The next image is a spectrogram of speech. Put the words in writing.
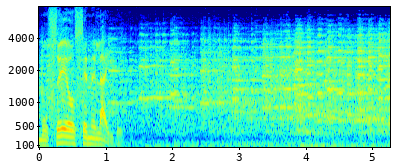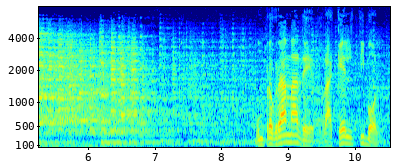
Museos en el Aire Programa de Raquel Tibol.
